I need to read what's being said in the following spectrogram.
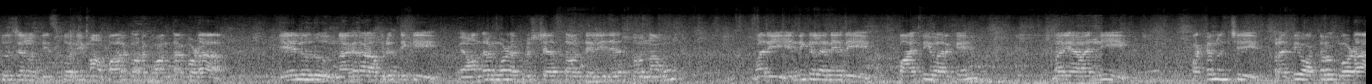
సూచనలు తీసుకొని మా పాలకవర్గం అంతా కూడా ఏలూరు నగర అభివృద్ధికి మేమందరం కూడా కృషి చేస్తామని తెలియజేస్తున్నాము మరి ఎన్నికలు అనేది పార్టీ వరకే. మరి అవన్నీ పక్క నుంచి ప్రతి ఒక్కరూ కూడా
